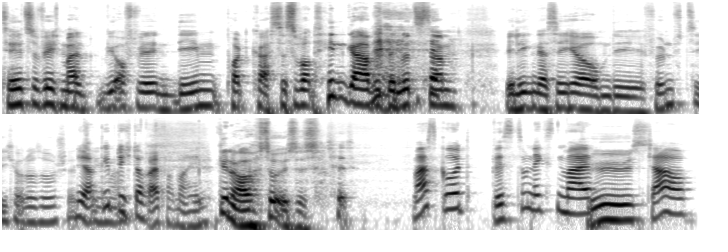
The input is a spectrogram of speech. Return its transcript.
Zählst du vielleicht mal, wie oft wir in dem Podcast das Wort Hingabe benutzt haben? Wir liegen da sicher um die 50 oder so, schätze Ja, gib mal. dich doch einfach mal hin. Genau, so ist es. Mach's gut. Bis zum nächsten Mal. Tschüss. Ciao.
